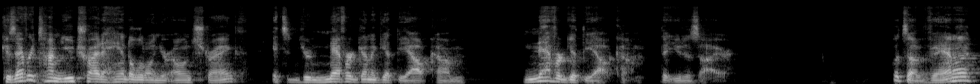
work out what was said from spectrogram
because every time you try to handle it on your own strength it's you're never going to get the outcome never get the outcome that you desire What's up, Vanna?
